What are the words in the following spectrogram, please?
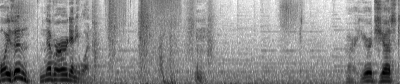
Poison. Never hurt anyone. Alright, you're just...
